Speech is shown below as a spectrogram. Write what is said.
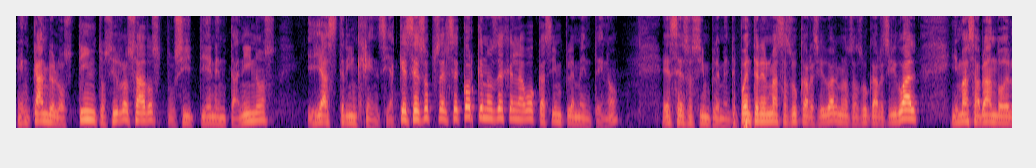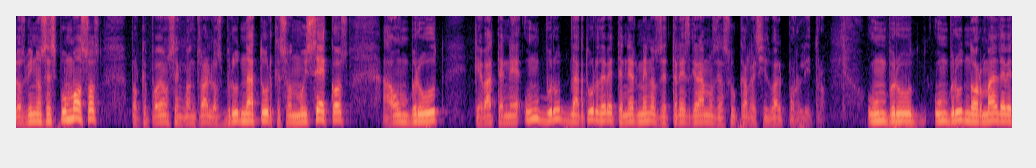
En cambio, los tintos y rosados, pues sí tienen taninos y astringencia. ¿Qué es eso? Pues el secor que nos deja en la boca simplemente, ¿no? Es eso simplemente. Pueden tener más azúcar residual, menos azúcar residual, y más hablando de los vinos espumosos, porque podemos encontrar los Brut Natur, que son muy secos, a un Brut que va a tener, un Brut Natur debe tener menos de 3 gramos de azúcar residual por litro. Un brut, un normal debe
